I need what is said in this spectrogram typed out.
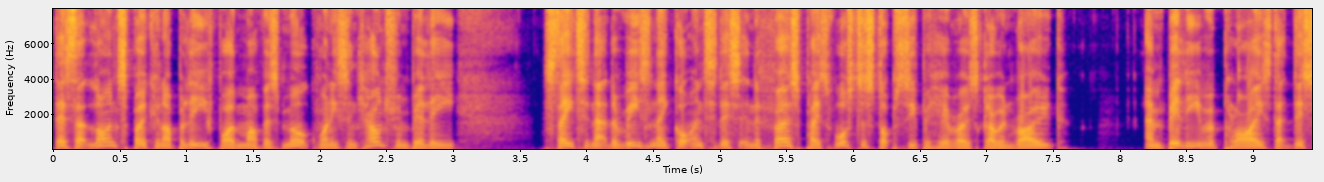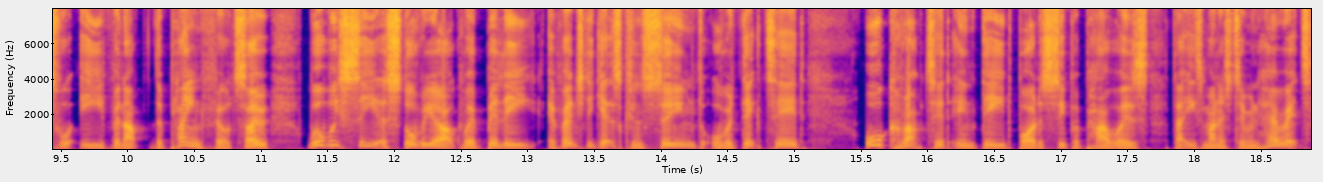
There's that line spoken, I believe, by Mother's Milk when he's encountering Billy, stating that the reason they got into this in the first place was to stop superheroes going rogue. And Billy replies that this will even up the playing field. So, will we see a story arc where Billy eventually gets consumed or addicted? All corrupted indeed by the superpowers that he's managed to inherit.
